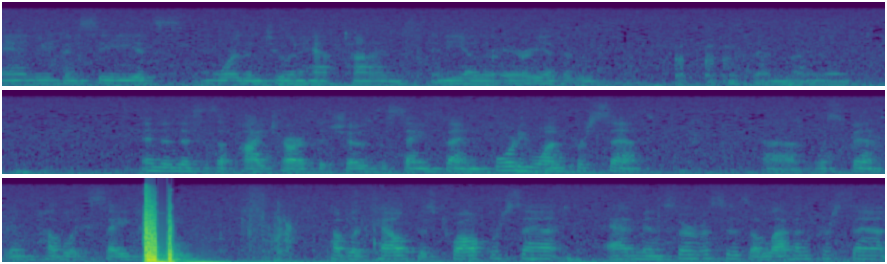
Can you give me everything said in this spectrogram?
And you can see it's more than two and a half times any other area that we spend money in. And then this is a pie chart that shows the same thing. Forty-one percent, uh, was spent in public safety. Public health is twelve percent, admin services eleven percent,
